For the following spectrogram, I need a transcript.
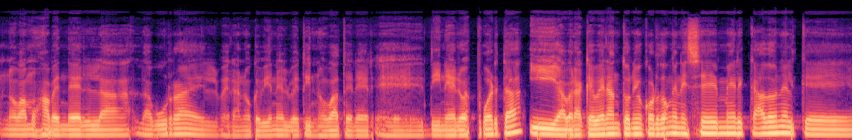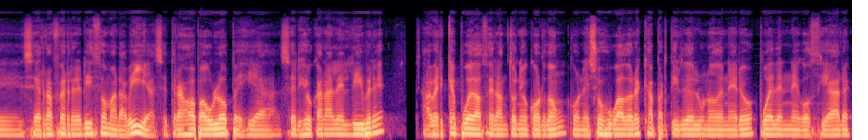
vamos a vender la, burra, el verano que viene el Betis no va a tener eh, dinero es puerta. Y habrá que ver a Antonio Cordón en ese mercado en el que Serra Ferrer hizo maravilla, se trajo a Paul López y a Sergio Canales libre. A ver qué puede hacer Antonio Cordón con esos jugadores que a partir del 1 de enero pueden negociar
